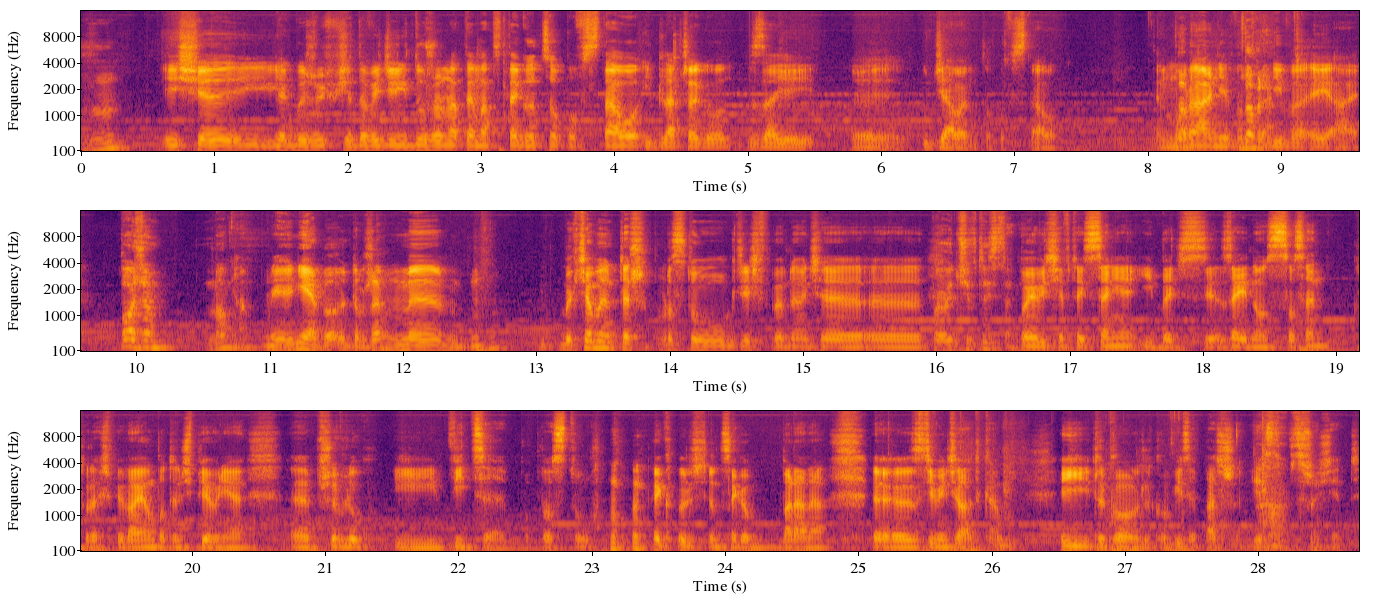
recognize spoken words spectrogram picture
Mhm. i się, jakby żebyśmy się dowiedzieli dużo na temat tego, co powstało i dlaczego za jej y, udziałem to powstało. Ten moralnie Dobra, wątpliwy AI. Poziom, no, Nie, nie, bo dobrze. My, mhm. Bo chciałbym też po prostu gdzieś w pewnym momencie e, pojawić się w tej scenie. pojawić się w tej scenie i być z, za jedną z sosen, które śpiewają, bo ten śpiew mnie e, przywlókł i widzę po prostu tego lśniącego barana e, z dziewięciolatkami. I tylko, tylko widzę, patrzę, Aha. wstrząśnięty.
